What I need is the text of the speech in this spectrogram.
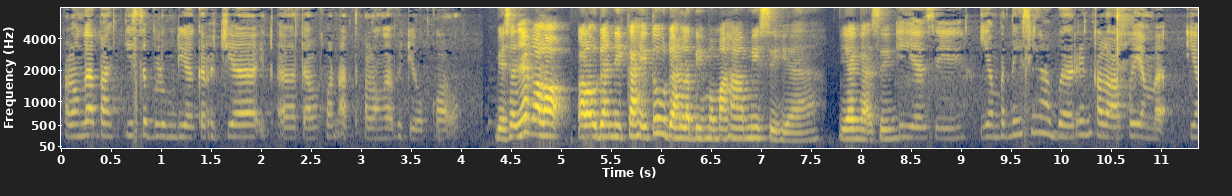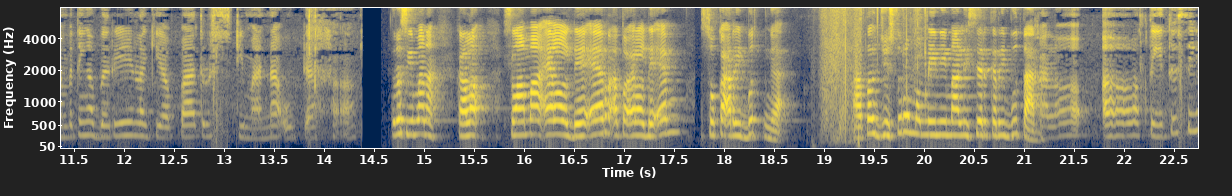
kalau nggak pagi sebelum dia kerja itu, eh, telepon atau kalau nggak video call biasanya kalau kalau udah nikah itu udah lebih memahami sih ya ya nggak sih Iya sih. Yang penting sih ngabarin kalau aku ya Mbak. Yang penting ngabarin lagi apa terus di mana udah. terus gimana kalau selama LDR atau LDM suka ribut nggak atau justru meminimalisir keributan? Kalau eh, waktu itu sih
